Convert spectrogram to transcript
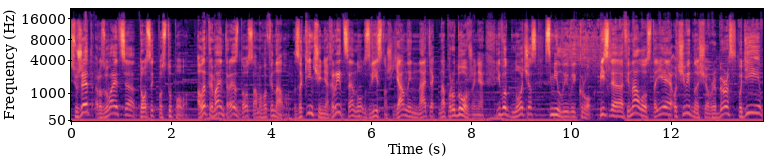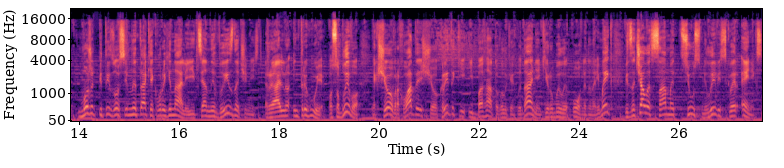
Сюжет розвивається досить поступово, але тримає інтерес до самого фіналу. Закінчення гри це, ну звісно ж, явний натяк на продовження, і водночас сміливий крок. Після фіналу стає очевидно, що в Rebirth події можуть піти зовсім не так, як в оригіналі, і ця невизначеність реально інтригує. Особливо, якщо врахувати, що критики і багато великих видань, які робили огляди на ремейк, відзначали саме цю сміливість Square Enix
